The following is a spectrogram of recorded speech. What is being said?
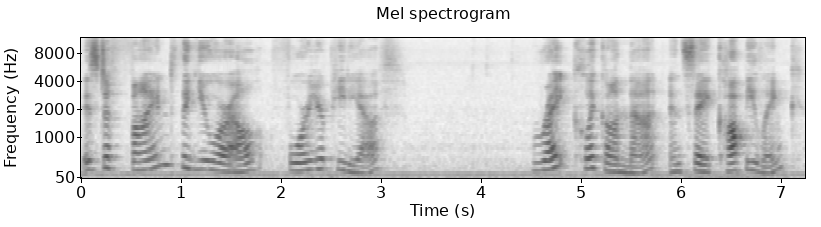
is to find the URL for your PDF, right click on that and say copy link,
